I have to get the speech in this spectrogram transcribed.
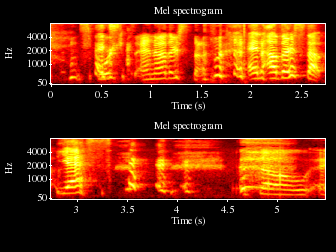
sports and other stuff. and other stuff. Yes. so uh,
